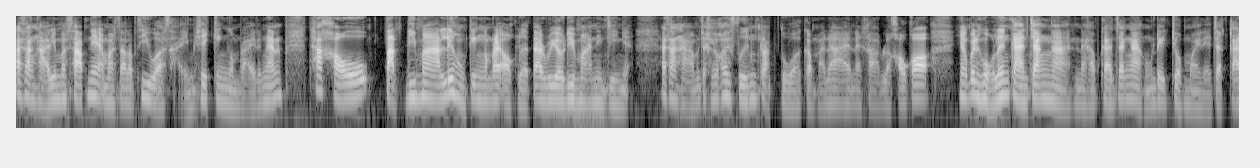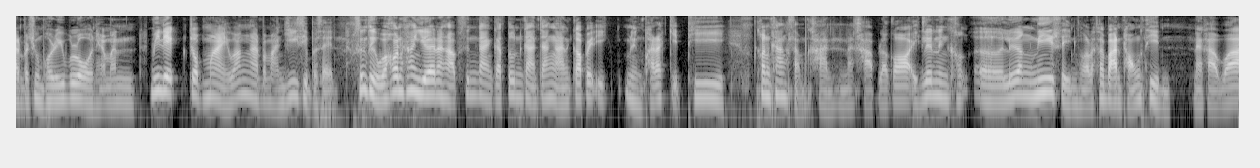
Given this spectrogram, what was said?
อสังหาริมทรัพย์เนี่ยมันสำหรับที่อยู่อาศัยไม่ใช่เก็งกำไรดังนั้น ถ้าเขาตัดดีมาเรื่องของเก็งกำไรออกเหลือแต่เรียลดีมาจริงๆเนี่ยอสังหามันจะค่อยๆฟื้นกลับตัวกลับมาได้นะครับแล้วเขาก็ยังเป็นห่วงเรื่องการจ้างงานนะครับการจ้างงานของเด็กจบใหม่เนี่ยจากการประชุมพอริบโรเนี่ยมันมีเด็กจบใหม่ว่างงานประมาณ 20%ซึ่งถือว่าค่อนข้างเยอะนะครับซึ่งการกระตุ้นการจ้างงานก็เป็นอีกหนึ่งภารกิจที่ค่อนข้างสำคัญนะครับแล้วก็อีกเรื่องหนึ่งเออเรื่องหนี้สินของรัฐบาลท้องถิ่นนะครับว่า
